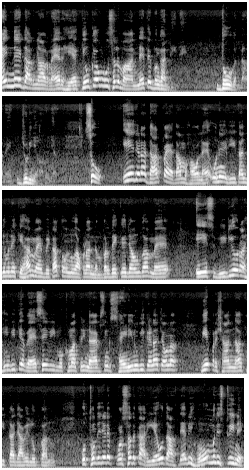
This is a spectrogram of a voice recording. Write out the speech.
ਇੰਨੇ ਡਰ ਨਾਲ ਰਹਿ ਰਹੇ ਹੈ ਕਿਉਂਕਿ ਉਹ ਮੁਸਲਮਾਨ ਨੇ ਤੇ ਬੰਗਾਲੀ ਨੇ। ਦੋ ਗੱਲਾਂ ਨੇ, ਜੁੜੀਆਂ ਹੋਈਆਂ। ਸੋ ਇਹ ਜਿਹੜਾ ਡਰ ਭੈ ਦਾ ਮਾਹੌਲ ਹੈ, ਉਹਨੇ ਅਜੀਤ ਅੰਜਮ ਨੇ ਕਿਹਾ, ਮੈਂ ਬੇਟਾ, ਤੁਹਾਨੂੰ ਆਪਣਾ ਨੰਬਰ ਦੇ ਕੇ ਜਾਊਂਗਾ। ਮੈਂ ਇਸ ਵੀਡੀਓ ਰਾਹੀਂ ਵੀ ਤੇ ਵੈਸੇ ਵੀ ਮੁੱਖ ਮੰਤਰੀ ਨਾਇਬ ਸਿੰਘ ਸੈਣੀ ਨੂੰ ਵੀ ਕਹਿਣਾ ਚਾਹੁੰਦਾ ਵੀ ਇਹ ਪਰੇਸ਼ਾਨ ਨਾ ਕੀਤਾ ਜਾਵੇ ਲੋਕਾਂ ਨੂੰ। ਉੱਥੋਂ ਦੇ ਜਿਹੜੇ ਪੁਲਿਸ ਅਧਿਕਾਰੀ ਹੈ, ਉਹ ਦੱਸਦੇ ਆ ਵੀ ਹੋਮ ਮਿਨਿਸਟਰੀ ਨੇ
